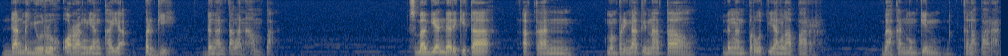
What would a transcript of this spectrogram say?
dan menyuruh orang yang kaya pergi dengan tangan hampa. Sebagian dari kita akan memperingati Natal dengan perut yang lapar, bahkan mungkin kelaparan.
